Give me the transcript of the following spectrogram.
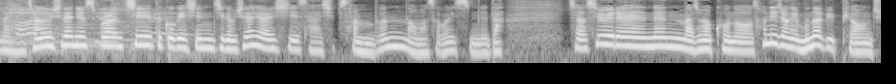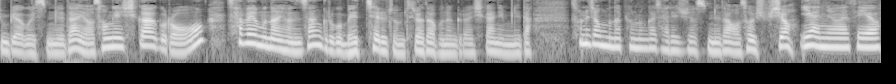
네, 정용실의 뉴스 브런치 듣고 계신 지금 시각 10시 43분 넘어서고 있습니다. 자, 수요일에는 마지막 코너 손희정의 문화비평 준비하고 있습니다. 여성의 시각으로 사회문화 현상 그리고 매체를 좀 들여다보는 그런 시간입니다. 손희정 문화평론가 잘해주셨습니다. 어서 오십시오. 예, 안녕하세요.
